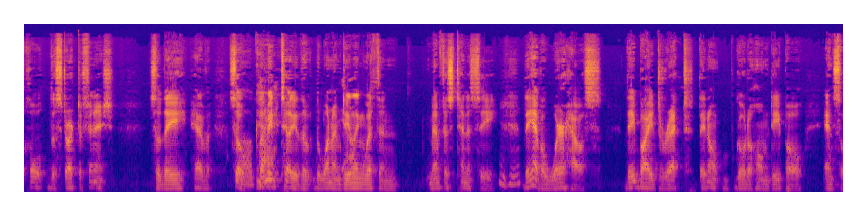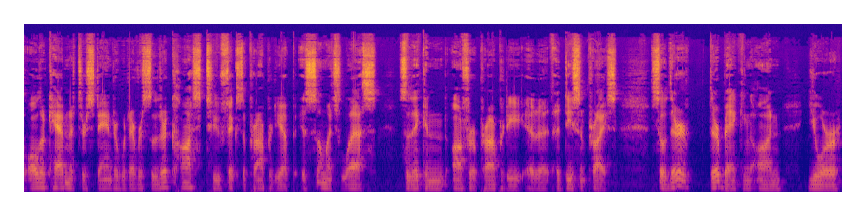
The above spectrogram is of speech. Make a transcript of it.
whole, the start to finish. So they have. So okay. let me tell you the the one I'm yeah. dealing with in Memphis, Tennessee. Mm-hmm. They have a warehouse they buy direct. They don't go to Home Depot. And so all their cabinets are standard, whatever. So their cost to fix the property up is so much less. So they can offer a property at a, a decent price. So they're they're banking on your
